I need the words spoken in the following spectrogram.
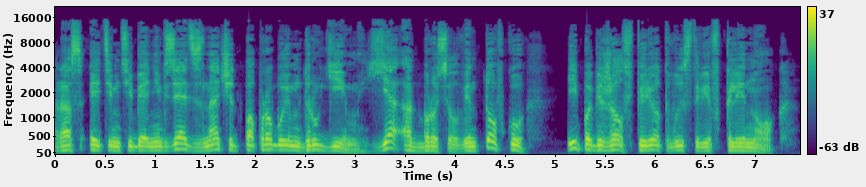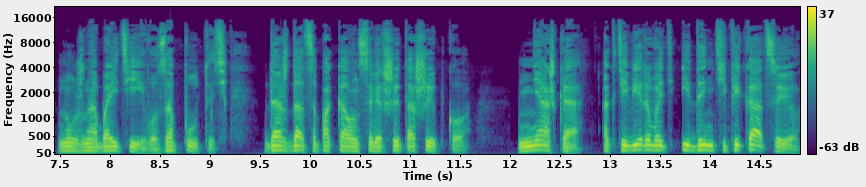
раз этим тебя не взять, значит, попробуем другим. Я отбросил винтовку и побежал вперед, выставив клинок. Нужно обойти его, запутать, дождаться, пока он совершит ошибку. «Няшка, активировать идентификацию!»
